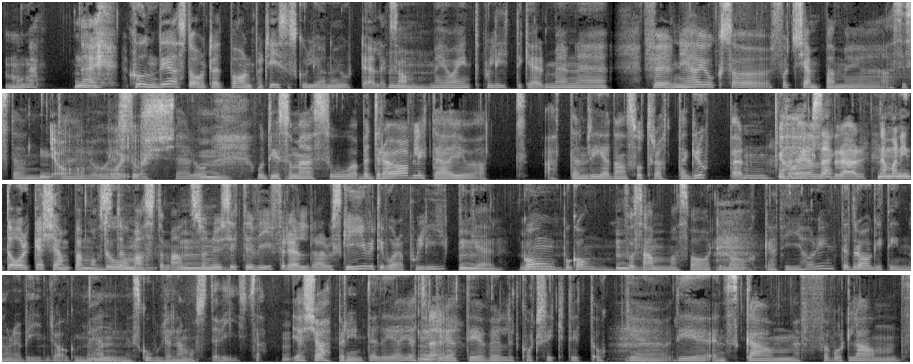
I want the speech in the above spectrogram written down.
många. Nej. Kunde jag starta ett barnparti så skulle jag nog gjort det liksom. Mm. Men jag är inte politiker. Men eh, för ni har ju också fått kämpa med assistenter ja, och resurser. Och, mm. och det som är så bedrövligt är ju att att den redan så trötta gruppen ja, föräldrar. Exakt. När man inte orkar kämpa måste då man. Måste man. Mm. Så nu sitter vi föräldrar och skriver till våra politiker mm. gång mm. på gång. Får mm. samma svar tillbaka att vi har inte dragit in några bidrag men mm. skolorna måste visa. Mm. Jag köper inte det. Jag tycker Nej. att det är väldigt kortsiktigt och eh, det är en skam för vårt land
